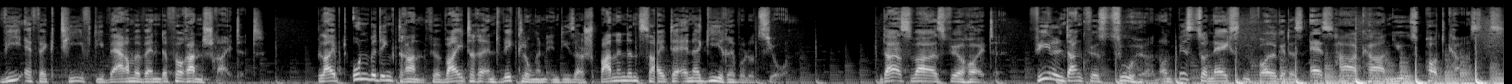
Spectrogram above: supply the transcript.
wie effektiv die Wärmewende voranschreitet. Bleibt unbedingt dran für weitere Entwicklungen in dieser spannenden Zeit der Energierevolution. Das war es für heute. Vielen Dank fürs Zuhören und bis zur nächsten Folge des SHK News Podcasts.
